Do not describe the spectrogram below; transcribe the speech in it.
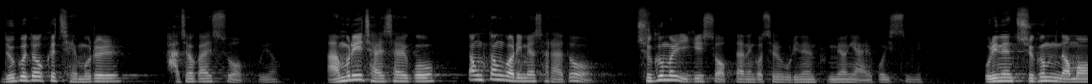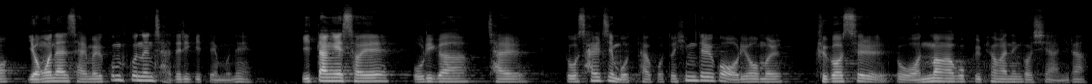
누구도 그 재물을 가져갈 수 없고요. 아무리 잘 살고 떵떵거리며 살아도 죽음을 이길 수 없다는 것을 우리는 분명히 알고 있습니다. 우리는 죽음 넘어 영원한 삶을 꿈꾸는 자들이기 때문에 이 땅에서의 우리가 잘 또 살지 못하고 또 힘들고 어려움을 그것을 또 원망하고 불평하는 것이 아니라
